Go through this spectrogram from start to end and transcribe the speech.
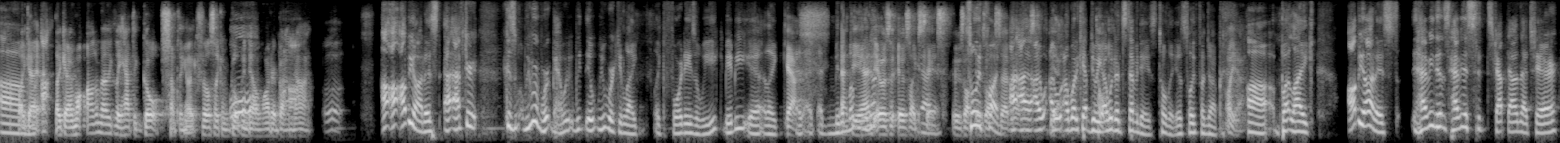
um, like I, I, like I automatically have to gulp something. Like feels like I'm gulping oh, down water, but I'm not. I'll, I'll be honest. After because we were work, man, we, we, we were working like like four days a week, maybe yeah, like yeah. At, at minimum. At the end, you know? it was it was like yeah, six. Yeah. It was all, totally it was fun. I I, I, I, I would have kept doing. Totally. it. I would have seven days. Totally, it was totally fun job. Oh yeah. Uh, but like, I'll be honest, having this having to sit strapped down in that chair,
